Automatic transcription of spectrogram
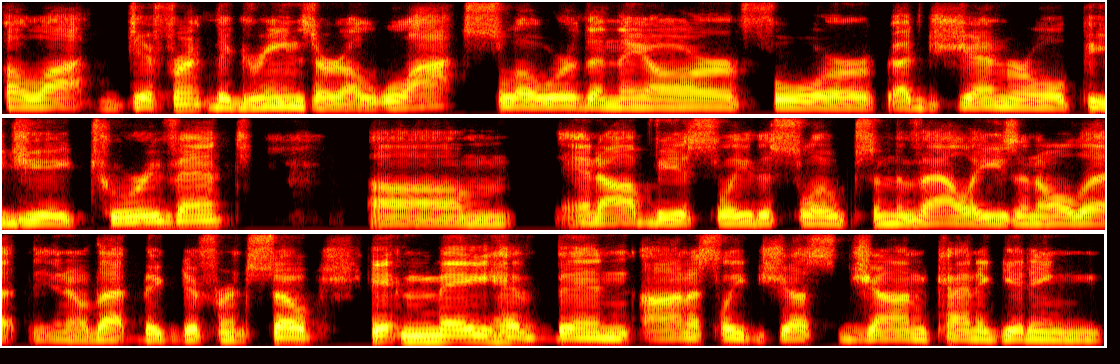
a lot different. The greens are a lot slower than they are for a general PGA Tour event. Um, and obviously the slopes and the valleys and all that, you know, that big difference. So it may have been honestly just Jon kind of getting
